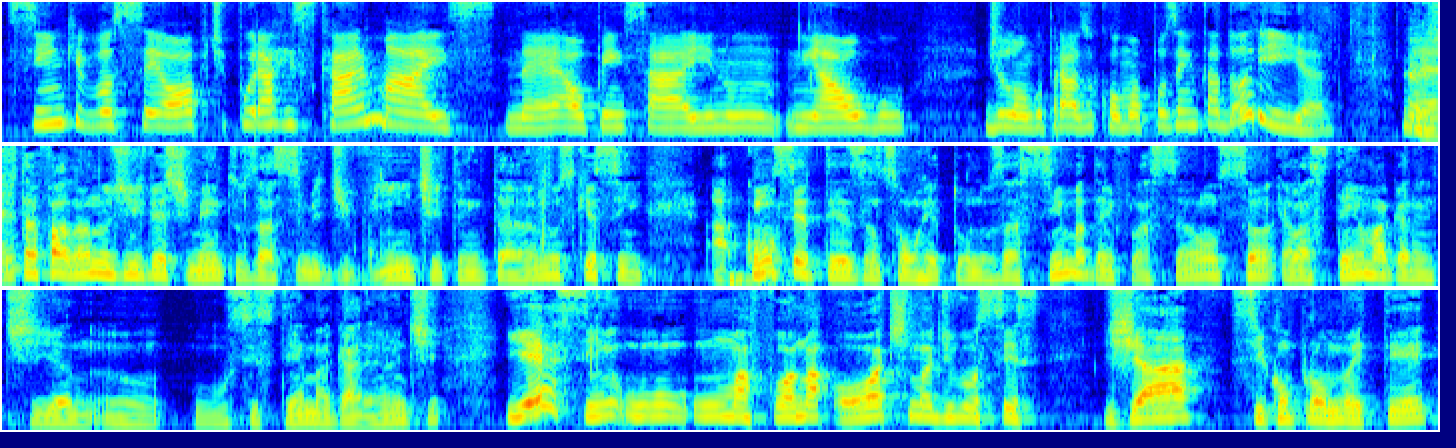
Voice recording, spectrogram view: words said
sim, que você opte por arriscar mais, né? Ao pensar aí num, em algo de longo prazo como aposentadoria. É, né? A gente está falando de investimentos acima de 20, 30 anos, que assim, com certeza são retornos acima da inflação, são, elas têm uma garantia, no, o sistema garante, e é sim um, uma forma ótima de você já se comprometer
